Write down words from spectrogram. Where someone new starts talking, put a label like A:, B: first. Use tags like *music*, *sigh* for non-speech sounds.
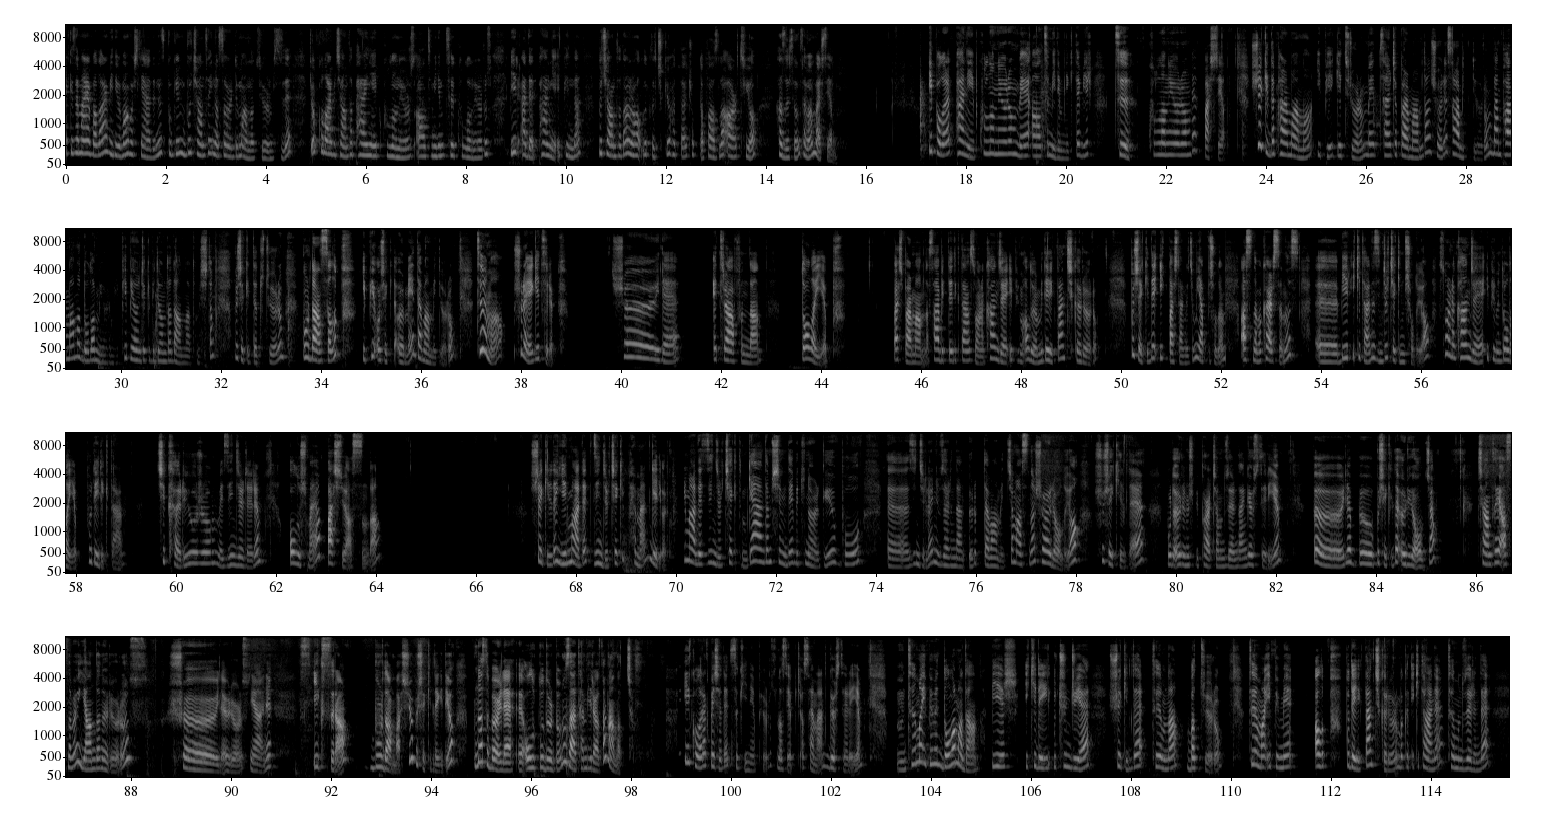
A: Herkese merhabalar, videoma hoş geldiniz. Bugün bu çantayı nasıl ördüğümü anlatıyorum size. Çok kolay bir çanta, penye ip kullanıyoruz, 6 milim tığ kullanıyoruz. Bir adet penye ipinden bu çantadan rahatlıkla çıkıyor. Hatta çok da fazla artıyor. Hazırsanız hemen başlayalım. İp olarak penye ip kullanıyorum ve 6 milimlikte bir tığ kullanıyorum. Ve başlayalım. Şu şekilde parmağıma ipi getiriyorum ve serçe parmağımdan şöyle sabitliyorum. Ben parmağıma dolamıyorum ipi. Bir önceki videomda da anlatmıştım. Bu şekilde tutuyorum. Buradan salıp ipi o şekilde örmeye devam ediyorum. Tığımı şuraya getirip şöyle etrafından dolayıp baş parmağımla sabitledikten sonra kancaya ipimi alıyorum bir delikten çıkarıyorum. Bu şekilde ilk başlangıcımı yapmış oluyorum. Aslına bakarsanız bir iki tane zincir çekilmiş oluyor. Sonra kancaya ipimi dolayıp bu delikten çıkarıyorum ve zincirlerim oluşmaya başlıyor aslında. Şu şekilde 20 adet zincir çekip hemen geliyorum. 20 adet zincir çektim geldim. Şimdi bütün örgüyü bu e, zincirlerin üzerinden örüp devam edeceğim. Aslında şöyle oluyor. Şu şekilde Burada örülmüş bir parçamın üzerinden göstereyim. Böyle bu, bu şekilde örüyor olacağım. Çantayı aslında böyle yandan örüyoruz. Şöyle örüyoruz. Yani ilk sıram buradan başlıyor. Bu şekilde gidiyor. Nasıl böyle e, oluklu durduğunu zaten birazdan anlatacağım. İlk olarak 5 adet sık iğne yapıyoruz. Nasıl yapacağız hemen göstereyim. Tığıma ipimi dolamadan 1, 2 değil 3.ye şu şekilde tığımla batıyorum. Tığıma ipimi alıp bu delikten çıkarıyorum. Bakın iki tane tığımın üzerinde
